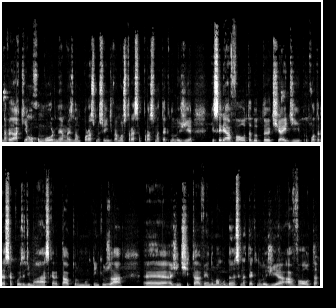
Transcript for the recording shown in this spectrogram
na verdade, aqui é um rumor, né? Mas na próxima a gente vai mostrar essa próxima tecnologia que seria a volta do Touch ID. Por conta dessa coisa de máscara e tal que todo mundo tem que usar, é, a gente está vendo uma mudança na tecnologia, a volta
